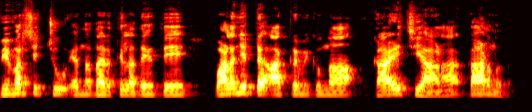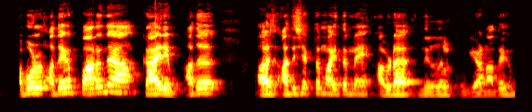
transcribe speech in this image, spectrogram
വിമർശിച്ചു എന്ന തരത്തിൽ അദ്ദേഹത്തെ വളഞ്ഞിട്ട് ആക്രമിക്കുന്ന കാഴ്ചയാണ് കാണുന്നത്. അപ്പോൾ അദ്ദേഹം പറഞ്ഞ കാര്യം അത് അതിശക്തമായി തന്നെ അവിടെ നിലനിൽക്കുകയാണ്. അദ്ദേഹം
